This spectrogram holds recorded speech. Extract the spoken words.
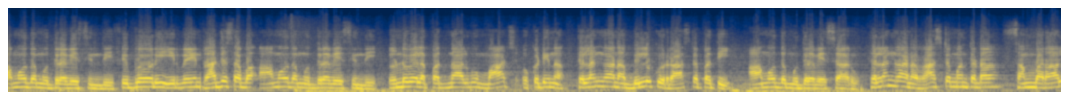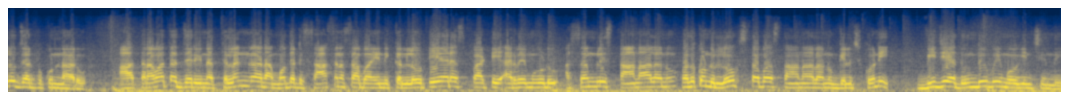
ఆమోద ముద్ర వేసింది. ఫిబ్రవరి ఇరవై రాజ్యసభ ఆమోద ముద్ర వేసింది. రెండు వేల పద్నాలుగు మార్చ్ ఒకటిన తెలంగాణ బిల్లుకు రాష్ట్రపతి ఆమోద ముద్ర వేశారు. తెలంగాణ రాష్ట్రమంతటా సంబరాలు జరుపుకున్నారు. ఆ తర్వాత జరిగిన తెలంగాణ మొదటి శాసనసభ ఎన్నికల్లో టీఆర్ఎస్ పార్టీ అరవై మూడు అసెంబ్లీ స్థానాలను పదకొండు లోక్సభ స్థానాలను గెలుచుకొని విజయ దుందుబి మోగించింది.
